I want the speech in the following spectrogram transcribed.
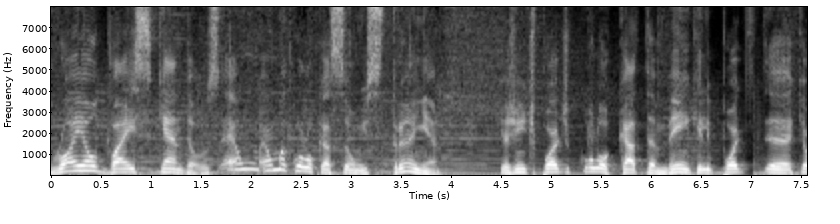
Royal by Scandals. É, um, é uma colocação estranha que a gente pode colocar também que ele pode é, que é,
